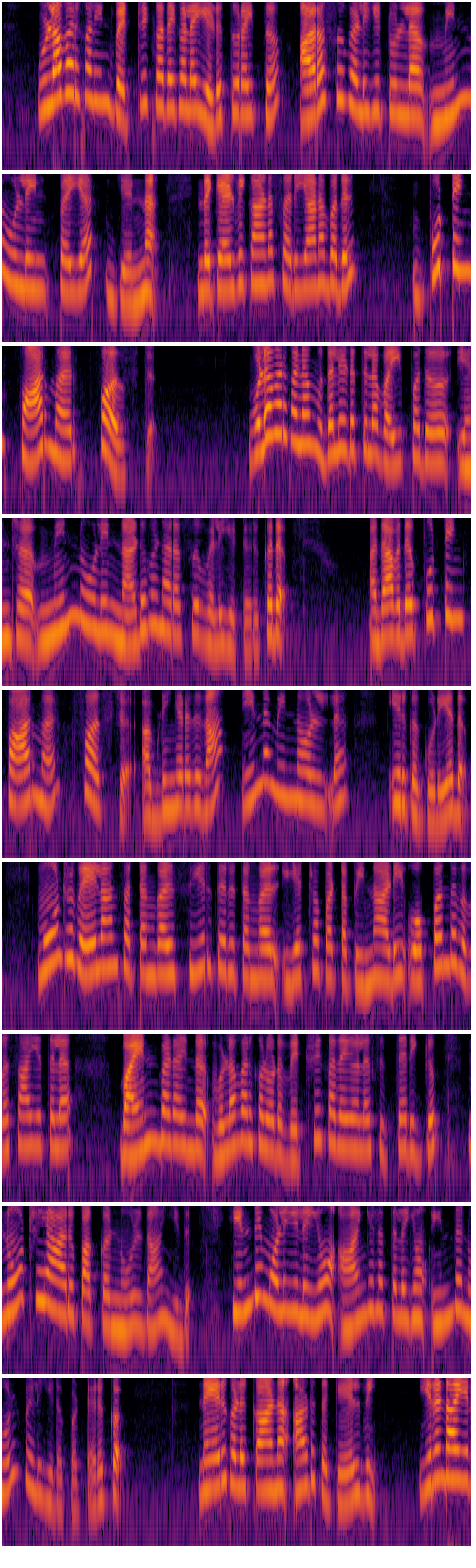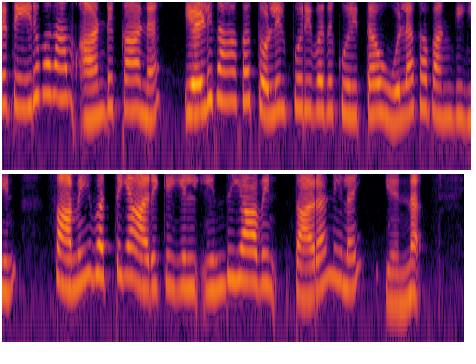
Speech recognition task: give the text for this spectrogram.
உழவர்களின் வெற்றி கதைகளை எடுத்துரைத்து அரசு வெளியிட்டுள்ள மின்னூலின் பெயர் என்ன? இந்த கேள்விக்கான சரியான பதில் புட்டிங் ஃபார்மர் ஃபர்ஸ்ட் உழவர்களை முதலிடத்தில் வைப்பது என்ற மின்னூலின் நடுவண் அரசு வெளியிட்டிருக்குது. அதாவது புட்டிங் ஃபார்மர் ஃபர்ஸ்ட் அப்படிங்கிறது தான் இந்த மின்னூலில் இருக்கக்கூடியது. மூன்று வேளாண் சட்டங்கள் சீர்திருத்தங்கள் இயற்றப்பட்ட பின்னாடி ஒப்பந்த விவசாயத்தில் பயன்படைந்த உழவர்களோட வெற்றி கதைகளை சித்தரிக்கும் நூற்றி ஆறு பக்க நூல் தான் இது. ஹிந்தி மொழியிலையும் ஆங்கிலத்திலையும் இந்த நூல் வெளியிடப்பட்டிருக்கு. நேர்களுக்கான அடுத்த கேள்வி. இரண்டாயிரத்தி இருபதாம் ஆண்டுக்கான எளிதாக தொழில் புரிவது குறித்த உலக வங்கியின் சமீபத்திய அறிக்கையில் இந்தியாவின் தரநிலை என்ன?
